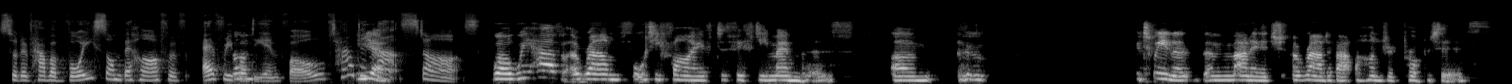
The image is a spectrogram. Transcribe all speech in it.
sort of have a voice on behalf of everybody um, involved? How did yeah. that start? Well we have around 45 to 50 members um, who between them manage around about 100 properties.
